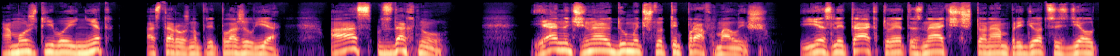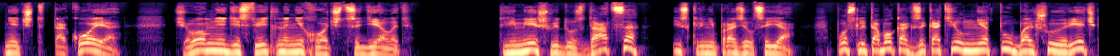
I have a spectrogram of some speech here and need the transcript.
«А может, его и нет?» — осторожно предположил я. Ас вздохнул. «Я начинаю думать, что ты прав, малыш. если так, то это значит, что нам придется сделать нечто такое, чего мне действительно не хочется делать». «Ты имеешь в виду сдаться?» — искренне поразился я после того, как закатил мне ту большую речь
